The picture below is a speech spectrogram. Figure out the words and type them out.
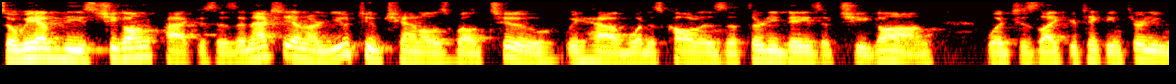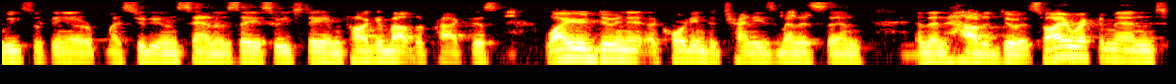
So we have these qigong practices, and actually on our YouTube channel as well too, we have what is called as the 30 days of qigong, which is like you're taking 30 weeks with me at my studio in San Jose. So each day I'm talking about the practice, why you're doing it according to Chinese medicine, and then how to do it. So I recommend,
